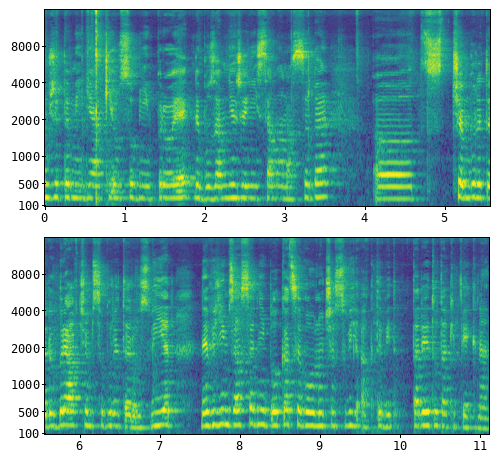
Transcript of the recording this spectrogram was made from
můžete mít nějaký osobní projekt nebo zaměření sama na sebe, v čem budete dobrá, v čem se budete rozvíjet. Nevidím zásadní blokace volnočasových aktivit. Tady je to taky pěkné.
